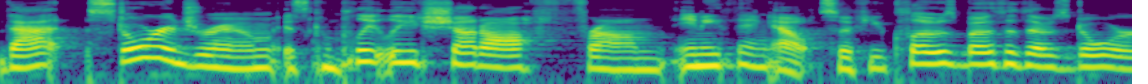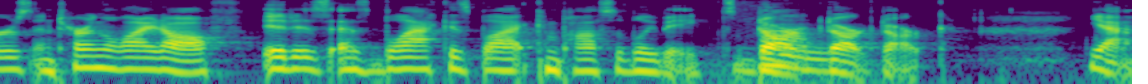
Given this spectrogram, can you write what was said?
that storage room is completely shut off from anything else. So if you close both of those doors and turn the light off, it is as black as black can possibly be. It's dark, Fun. dark, dark. Yeah.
